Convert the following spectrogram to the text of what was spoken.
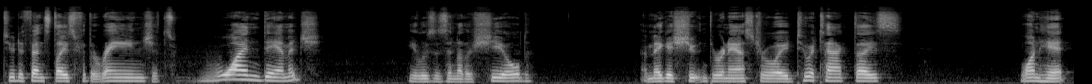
Two defense dice for the range. It's one damage. He loses another shield. Omega shooting through an asteroid. Two attack dice. One hit.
